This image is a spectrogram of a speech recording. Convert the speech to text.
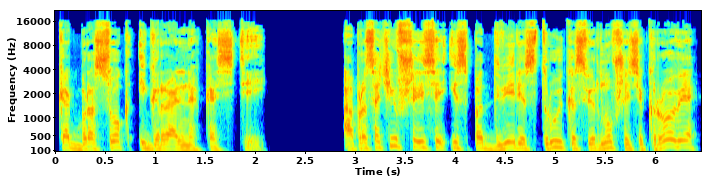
как бросок игральных костей. А просочившаяся из-под двери струйка свернувшейся крови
